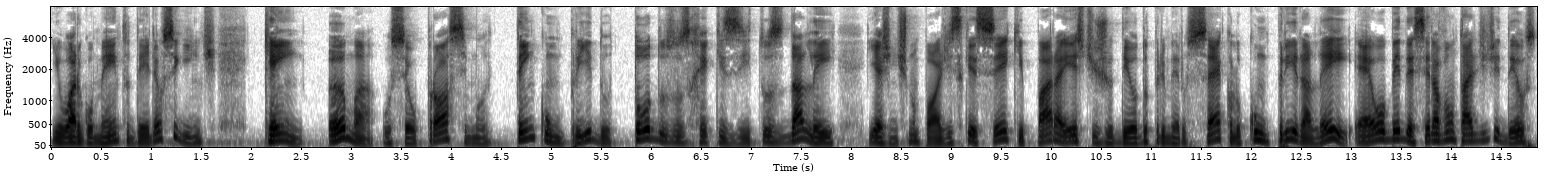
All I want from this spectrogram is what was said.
E o argumento dele é o seguinte: quem ama o seu próximo tem cumprido todos os requisitos da lei. E a gente não pode esquecer que, para este judeu do primeiro século, cumprir a lei é obedecer à vontade de Deus.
